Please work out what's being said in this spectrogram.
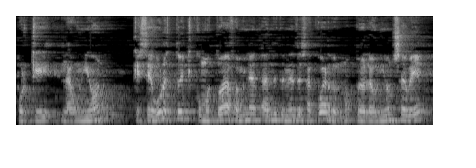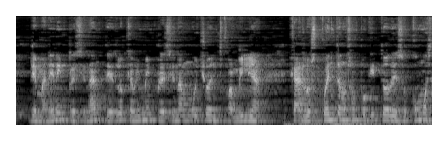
porque la unión que seguro estoy que como toda la familia han de tener desacuerdos, ¿no? Pero la unión se ve de manera impresionante, es lo que a mí me impresiona mucho en tu familia. Carlos, cuéntanos un poquito de eso, cómo es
